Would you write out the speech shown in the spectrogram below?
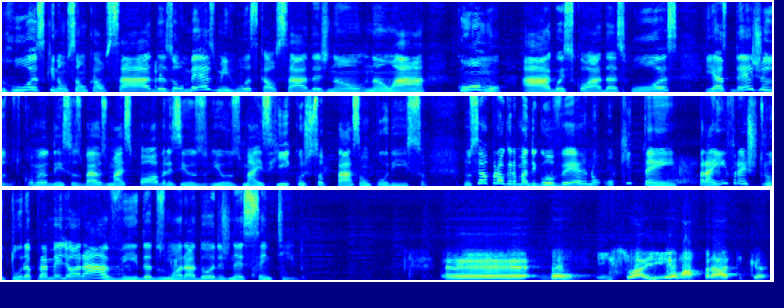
ruas que não são calçadas, ou mesmo em ruas calçadas, não, não há como a água escoar das ruas. E as, desde, como eu disse, os bairros mais pobres e os, e os mais ricos passam por isso. No seu programa de governo, o que tem para infraestrutura para melhorar a vida dos moradores nesse sentido? É, bom, isso aí é uma prática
